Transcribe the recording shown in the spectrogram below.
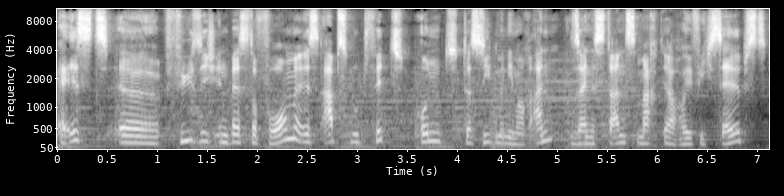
Er ist äh, physisch in bester Form, er ist absolut fit und das sieht man ihm auch an. Seine Stunts macht er häufig selbst.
